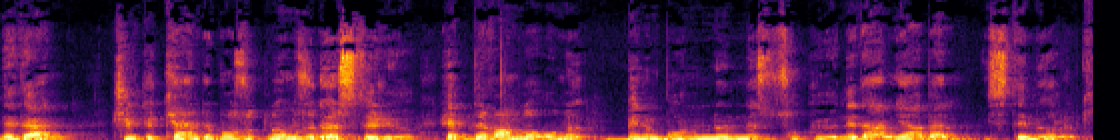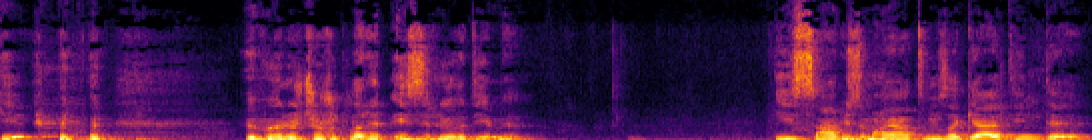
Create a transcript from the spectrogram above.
Neden? Çünkü kendi bozukluğumuzu gösteriyor. Hep devamlı onu benim burnumun önüne sokuyor. Neden ya ben istemiyorum ki. Ve böyle çocuklar hep eziliyor değil mi? İsa bizim hayatımıza geldiğinde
